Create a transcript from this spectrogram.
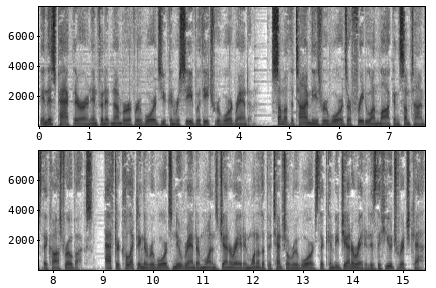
In this pack there are an infinite number of rewards you can receive with each reward random. Some of the time these rewards are free to unlock and sometimes they cost Robux. After collecting the rewards new random ones generate and one of the potential rewards that can be generated is the huge rich cat.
